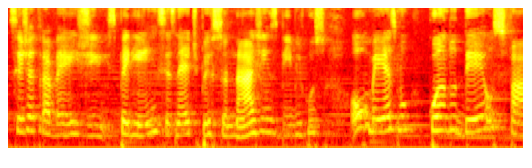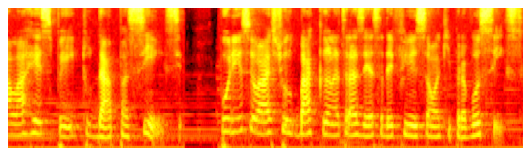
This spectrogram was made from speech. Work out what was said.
seja através de experiências né, de personagens bíblicos ou mesmo quando Deus fala a respeito da paciência. Por isso eu acho bacana trazer essa definição aqui para vocês.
